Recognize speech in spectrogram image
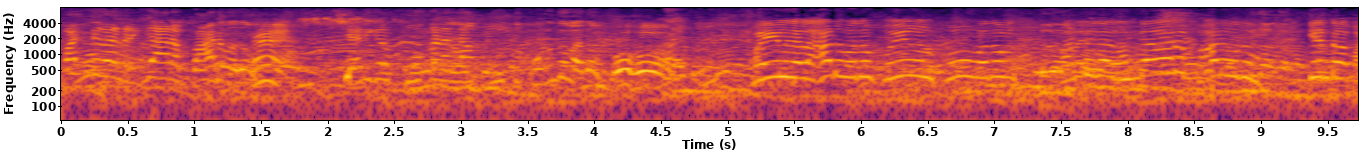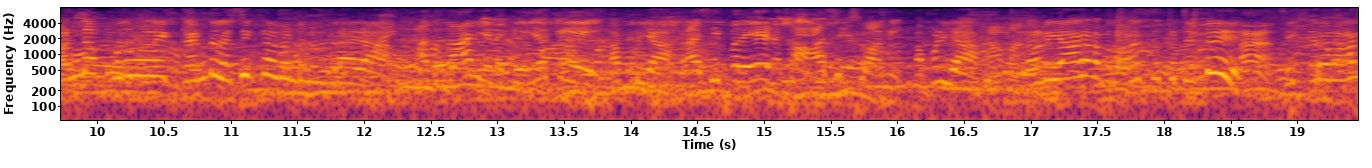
வண்டுகள் ரிங்காரம் பாடுவதும். செடிகள் பூக்கள் எல்லாம் பூத்து குலுங்குவதும் ஓஹோ மயில்கள் ஆடுவதும் குயில்கள் கூவுவதும் வண்டுகள் ரிங்காரம் பாடுவதும் என்ற வண்ண புதுமைகளை கண்டு ரசிக்க வேண்டும் என்கிறாயா? அதுதான் எனக்கு இயற்கையை அப்படியா? ரசிப்பதே எனக்கு ஆசை சுவாமி. அப்படியா? உடனடியாக நமது வனத்துக்கு சென்று. சீக்கிரமாக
